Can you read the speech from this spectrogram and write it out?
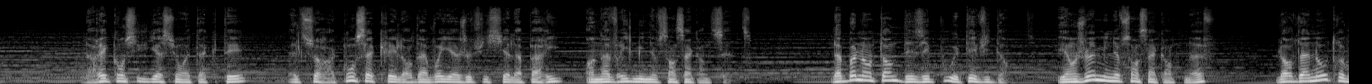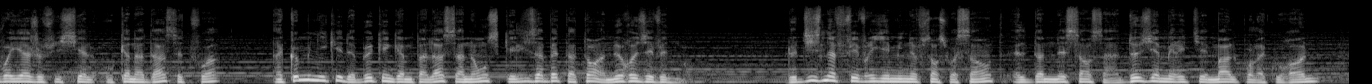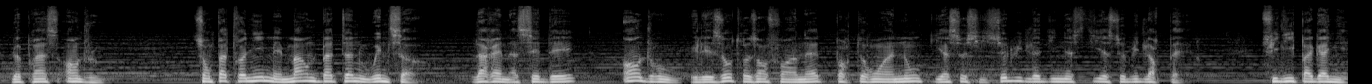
La réconciliation est actée, elle sera consacrée lors d'un voyage officiel à Paris en avril 1957. La bonne entente des époux est évidente, et en juin 1959, lors d'un autre voyage officiel au Canada cette fois, un communiqué de Buckingham Palace annonce qu'Élisabeth attend un heureux événement. Le 19 février 1960, elle donne naissance à un deuxième héritier mâle pour la couronne, le prince Andrew. Son patronyme est Mountbatten Windsor. La reine a cédé. Andrew et les autres enfants à naître porteront un nom qui associe celui de la dynastie à celui de leur père. Philippe a gagné.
